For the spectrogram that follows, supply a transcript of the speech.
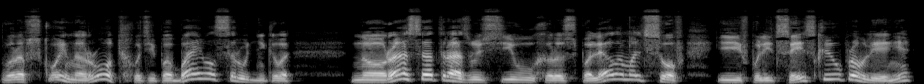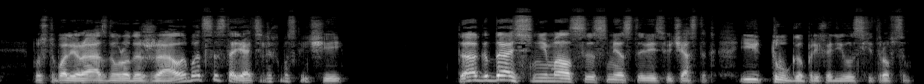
воровской народ, хоть и побаивался Рудникова, но раз от разу сивуха распаляла мальцов, и в полицейское управление поступали разного рода жалобы от состоятельных москвичей. Тогда снимался с места весь участок, и туго приходилось хитровцам.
